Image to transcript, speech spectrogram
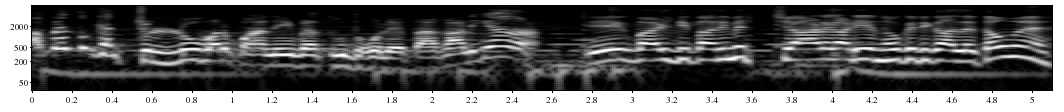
अबे तो क्या चुल्लू भर पानी में तू धो लेता है गाड़ियाँ? एक बाल्टी पानी में चार गाड़ियाँ धो के निकाल देता हूँ मैं।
